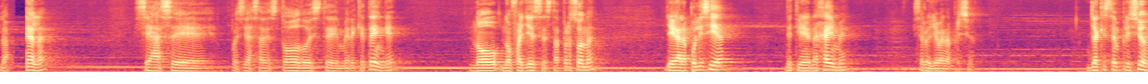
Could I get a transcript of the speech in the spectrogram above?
lo apuñala, se hace, pues ya sabes, todo este merequetengue, no, no fallece esta persona, llega la policía, detienen a Jaime y se lo llevan a prisión. Ya que está en prisión,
